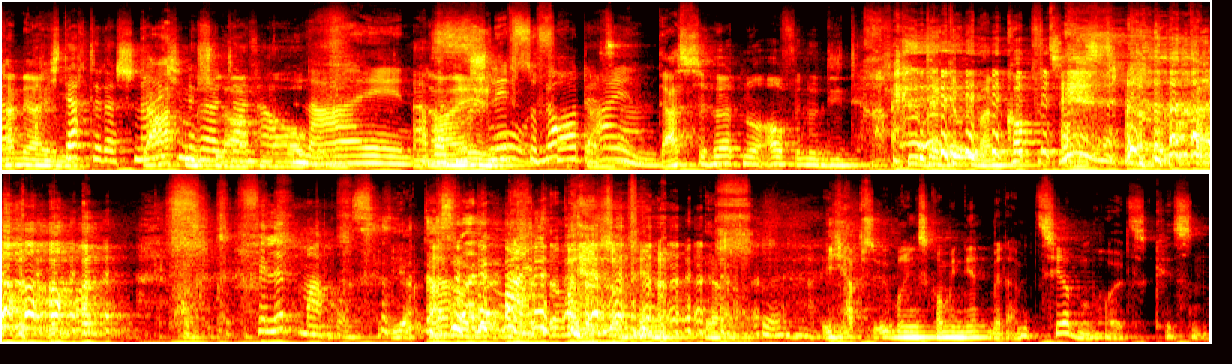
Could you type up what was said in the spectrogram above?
Kann ja ich dachte, das Schnarchen hört dann auf. auch. Nein, aber Nein. du schläfst noch sofort ein. Das hört nur auf, wenn du die Therapiedecke über den Kopf ziehst. Philipp Markus. Ja. Das war gemeint. Da war das schon wieder. Ja. Ich habe es übrigens kombiniert mit einem Zirbenholzkissen.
